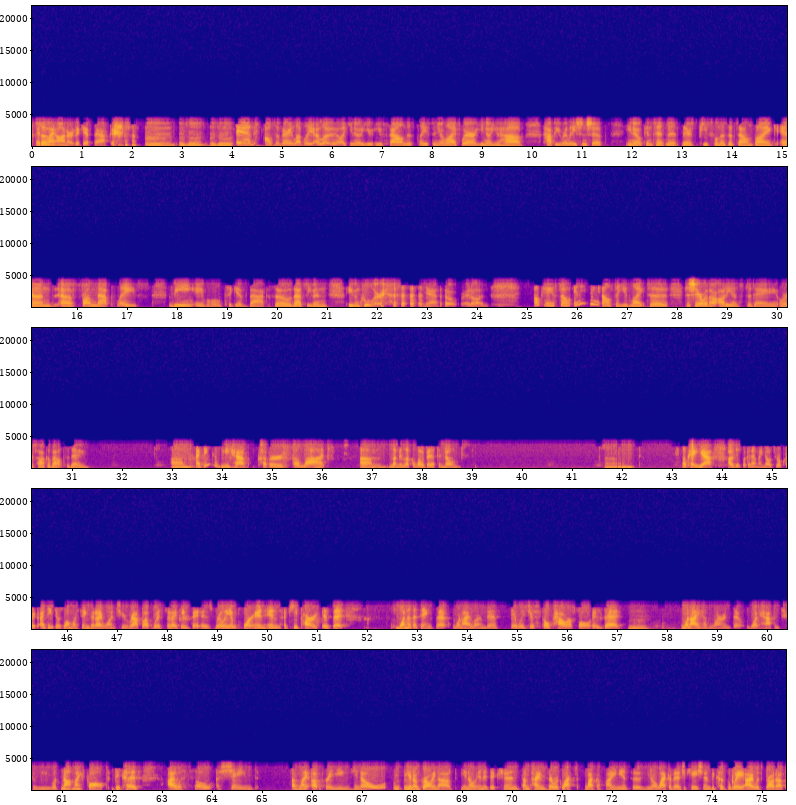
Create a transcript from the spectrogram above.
it's so, my honor to give back. mm, mhm, mhm. And also very lovely. I love like you know you you found this place in your life where you know you have happy relationship, you know contentment. There's peacefulness. It sounds like, and uh, from that place being able to give back. So that's even even cooler. yeah. so right on. Okay, so anything else that you'd like to to share with our audience today or talk about today? Um, I think we have covered a lot. Um, let me look a little bit at the notes. Um, okay, yeah, I was just looking at my notes real quick. I think there's one more thing that I want to wrap up with that I think that is really important and a key part is that one of the things that when I learned this it was just so powerful is that mm. when I had learned that what happened to me was not my fault because I was so ashamed of my upbringing, you know, you know, growing up, you know, in addiction, sometimes there was lack lack of finances, you know, lack of education because the way I was brought up.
